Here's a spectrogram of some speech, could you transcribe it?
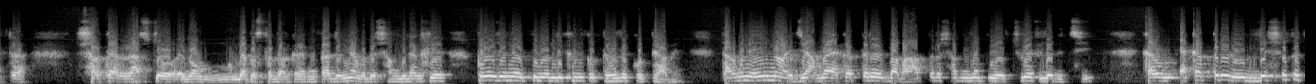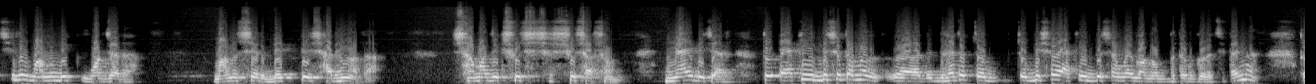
একটা সরকার, রাষ্ট্র এবং ব্যবস্থা দরকার এবং তার জন্য আমাদের সংবিধানকে প্রয়োজনীয় পুনর্লিখন করতে হলে করতে হবে। তার মানে এই নয় যে আমরা একাত্তরের বা বাহাত্তরের সংবিধান পুরো ছুঁড়ে ফেলে দিচ্ছি। কারণ একাত্তরের উদ্দেশ্য তো ছিল মানবিক মর্যাদা, মানুষের ব্যক্তির স্বাধীনতা, সামাজিক সুশাসন, ন্যায় বিচার। তো একই উদ্দেশ্যে তো আমরা দুই হাজার চব্বিশে একই উদ্দেশ্যে আমরা গণ অভ্যুত্থান করেছি, তাই না? তো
